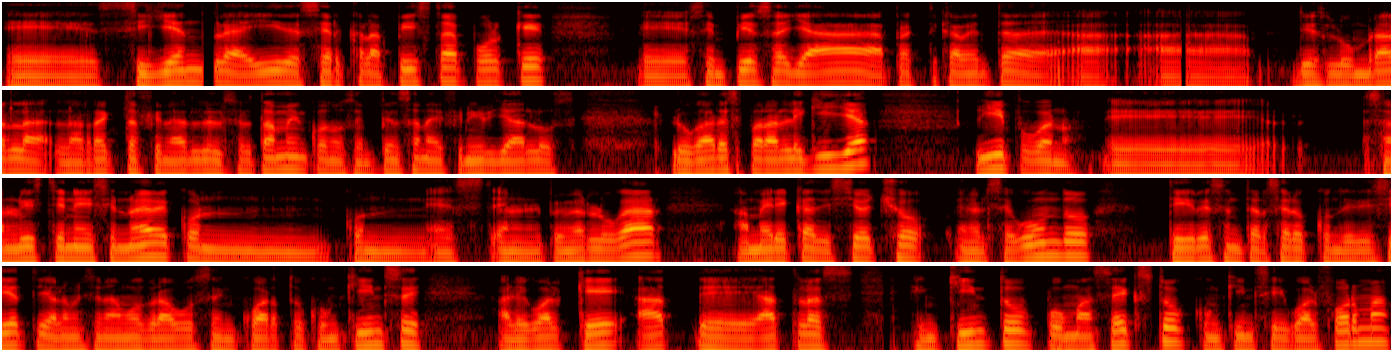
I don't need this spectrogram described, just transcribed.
eh, siguiéndole ahí de cerca la pista porque eh, se empieza ya prácticamente a, a deslumbrar la, recta final del certamen cuando se empiezan a definir ya los lugares para la liguilla y pues bueno eh, San Luis tiene 19 con, con este, en el primer lugar, América 18 en el segundo, Tigres en tercero con 17, ya lo mencionamos, Bravos en cuarto con 15, al igual que eh, Atlas en quinto, Puma sexto con 15 igual forma.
